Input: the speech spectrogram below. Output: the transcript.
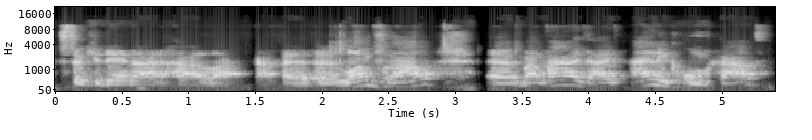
stukje DNA HLA. Nou, lang verhaal. maar waar het uiteindelijk om gaat,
